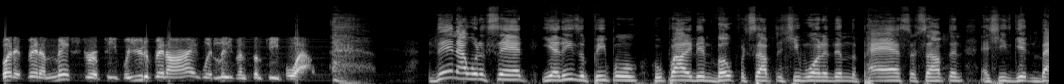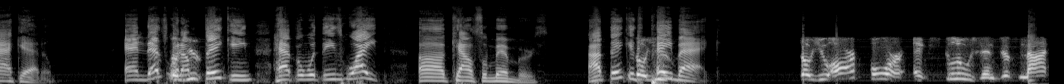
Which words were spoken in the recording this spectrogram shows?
but it been a mixture of people, you'd have been all right with leaving some people out. Then I would have said, yeah, these are people who probably didn't vote for something she wanted them to pass or something, and she's getting back at them. And that's what So I'm you- thinking happened with these white uh, council members. I think it's So you- payback. So you are for exclusion, just not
